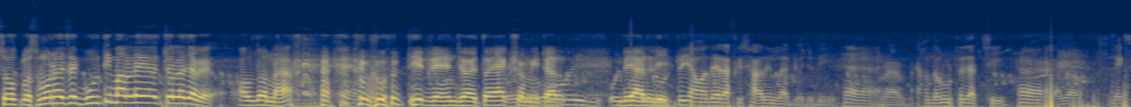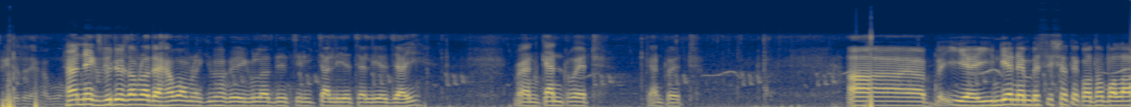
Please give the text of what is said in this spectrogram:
so close মনে হয়েছে গুলতি মারলে চলে যাবে অলদো না। গুলতির রেঞ্জ হয়তো একশো মিটার উঠতেই আমাদের আজকে সারাদিন লাগবে যদি হ্যাঁ। আমরা এখন তো আমরা উঠতে যাচ্ছি। হ্যাঁ। আমরা নেক্সট ভিডিওতে দেখাবো। হ্যাঁ নেক্সট ভিডিওতে আমরা দেখাবো আমরা কীভাবে এইগুলা দিয়ে চালিয়ে চালিয়ে যাই। Man can't wait can't wait ইয়ে ইন্ডিয়ান এমবাসির সাথে কথা বলা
